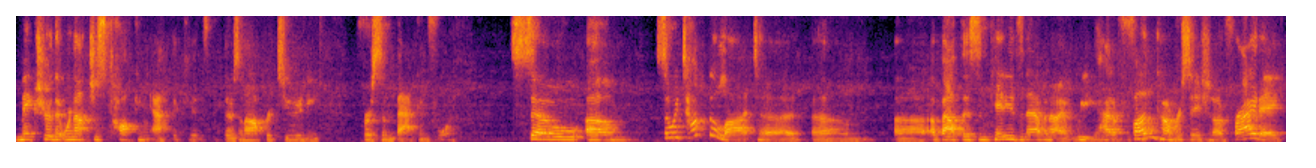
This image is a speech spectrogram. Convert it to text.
make sure that we're not just talking at the kids, that there's an opportunity for some back and forth. So, um, so we talked a lot uh, um, uh, about this, and Katie and Zainab and I, we had a fun conversation on Friday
